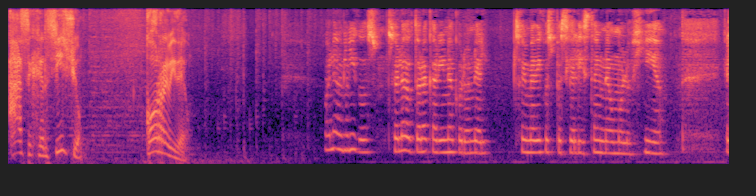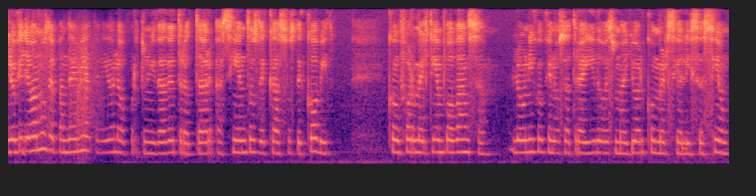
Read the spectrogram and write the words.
Haz ejercicio, corre video. Hola amigos, soy la doctora Karina Coronel, soy médico especialista en neumología. En lo que llevamos de pandemia he tenido la oportunidad de tratar a cientos de casos de COVID. Conforme el tiempo avanza, lo único que nos ha traído es mayor comercialización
